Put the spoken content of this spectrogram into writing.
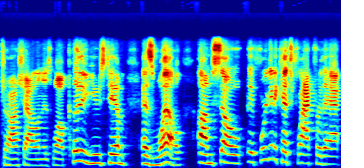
Josh Allen as well. Could have used him as well. Um, so if we're gonna catch flack for that,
